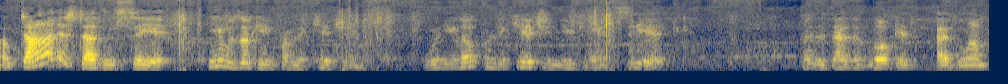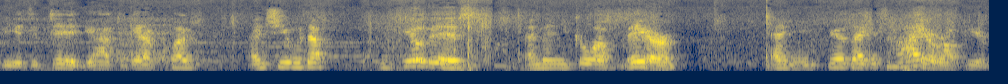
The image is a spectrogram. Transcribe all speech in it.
Oh, Donis doesn't see it. He was looking from the kitchen. When you look from the kitchen, you can't see it. Because it doesn't look as, as lumpy as it did. You have to get up close. And she was up, you feel this, and then you go up there, and it feels like it's higher up here.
